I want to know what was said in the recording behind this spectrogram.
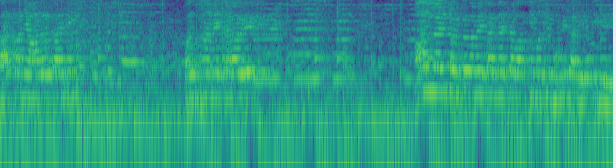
शासनाने ऑर्डर काढली पंचनामे करावे. ऑनलाईन पंचनामे करण्याच्या बाबतीमध्ये भूमिका घेतली गेली.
